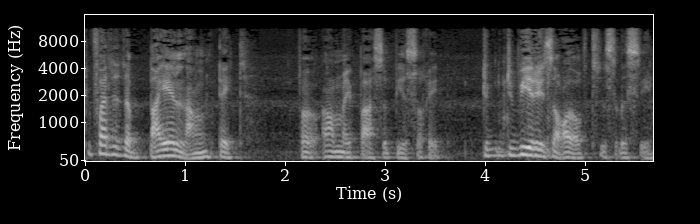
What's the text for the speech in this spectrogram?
Toe vat dit 'n baie lang tyd vir al my passe besigheid. Toe toe weer is al of te sê.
